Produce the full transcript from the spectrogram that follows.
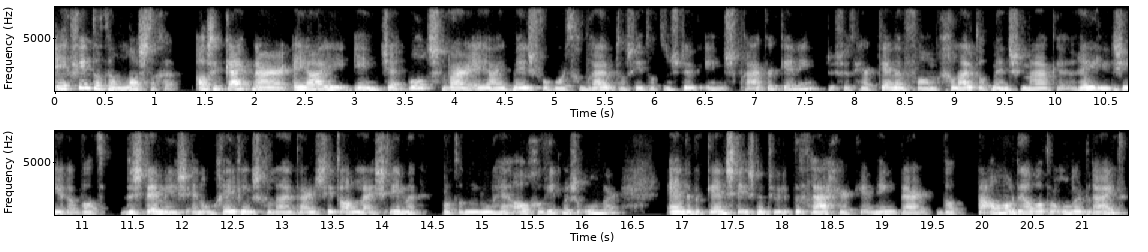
Ik vind dat een lastige. Als ik kijk naar AI in chatbots, waar AI het meest voor wordt gebruikt, dan zit dat een stuk in spraakherkenning. Dus het herkennen van geluid dat mensen maken, realiseren wat de stem is en omgevingsgeluid. Daar zitten allerlei slimme, wat we noemen, hè, algoritmes onder. En de bekendste is natuurlijk de vraagherkenning. Daar, dat taalmodel wat eronder draait,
